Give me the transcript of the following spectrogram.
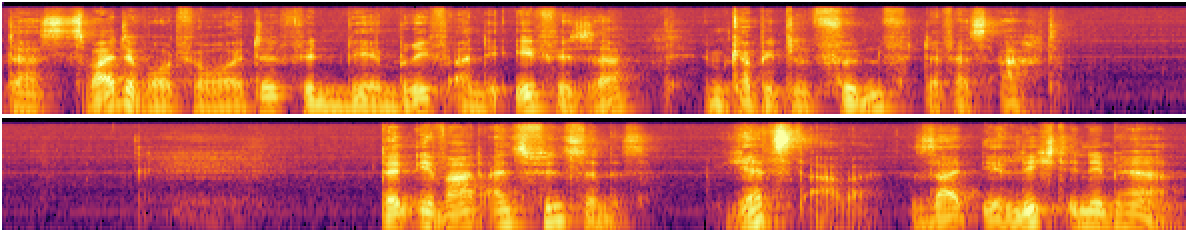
Das zweite Wort für heute finden wir im Brief an die Epheser im Kapitel 5, der Vers 8. Denn ihr wart einst Finsternis, jetzt aber seid ihr Licht in dem Herrn,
